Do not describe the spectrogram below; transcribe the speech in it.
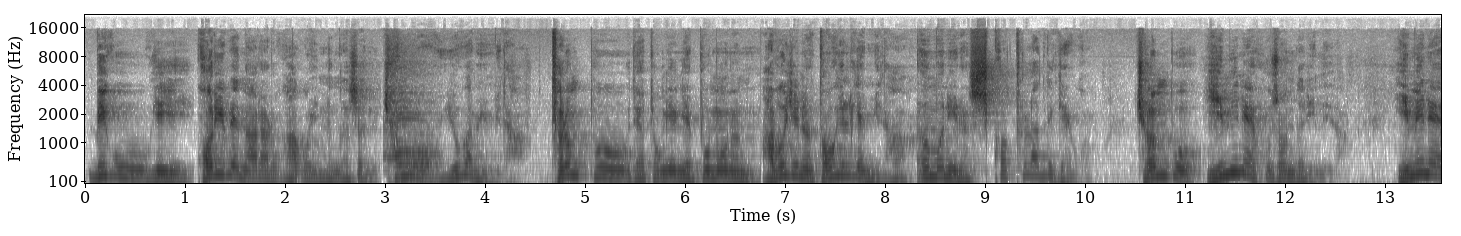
미국이 고립의 나라로 가고 있는 것은 참으로 유감입니다. 트럼프 대통령의 부모는 아버지는 독일계입니다. 어머니는 스코틀란드계고 전부 이민의 후손들입니다. 이민의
